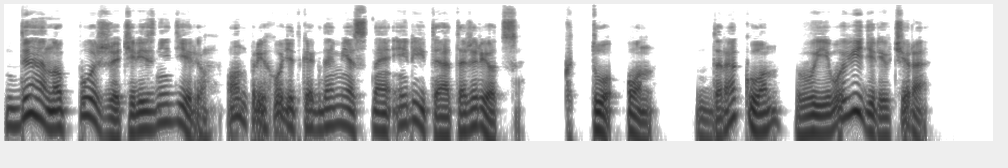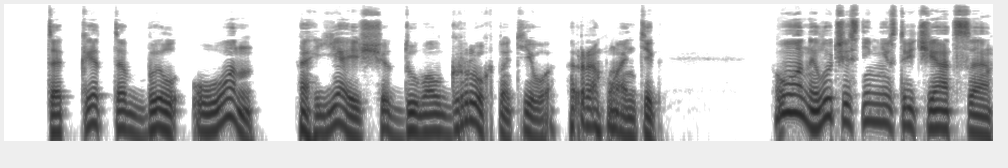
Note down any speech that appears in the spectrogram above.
«Да, но позже, через неделю. Он приходит, когда местная элита отожрется». «Кто он?» «Дракон. Вы его видели вчера?» «Так это был он?» А я еще думал грохнуть его. Романтик. «Он, и лучше с ним не встречаться.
